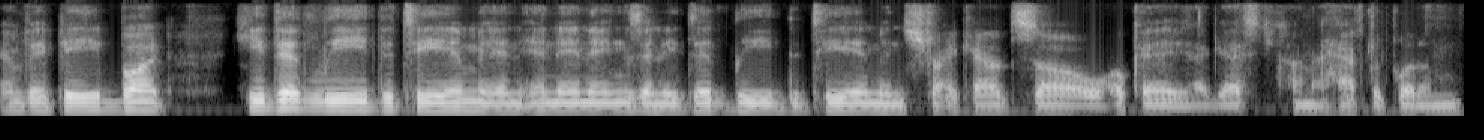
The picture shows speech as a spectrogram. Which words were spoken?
MVP, but he did lead the team in, in innings and he did lead the team in strikeouts. So okay, I guess you kind of have to put him.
